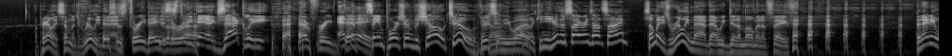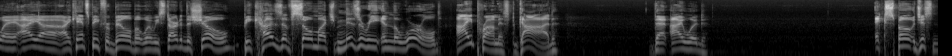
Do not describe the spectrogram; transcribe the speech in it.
apparently someone's really mad. This is three days This in a is three row. days exactly Every at day. the same portion of the show too. There's you what. Know, can you hear the sirens outside? Somebody's really mad that we did a moment of faith. but anyway, I uh, I can't speak for Bill, but when we started the show, because of so much misery in the world, I promised God that I would expose just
